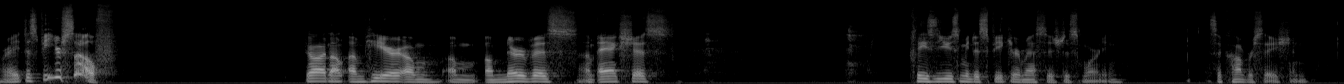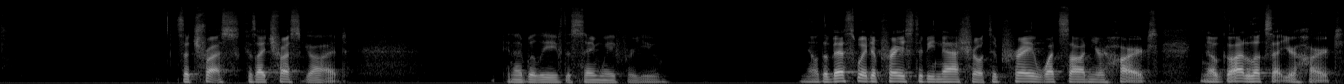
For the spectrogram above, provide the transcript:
right? Just be yourself. God, I'm, I'm here, I'm, I'm, I'm nervous, I'm anxious. Please use me to speak your message this morning. It's a conversation. It's a trust, because I trust God. And I believe the same way for you. You know, the best way to pray is to be natural, to pray what's on your heart. You know, God looks at your heart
